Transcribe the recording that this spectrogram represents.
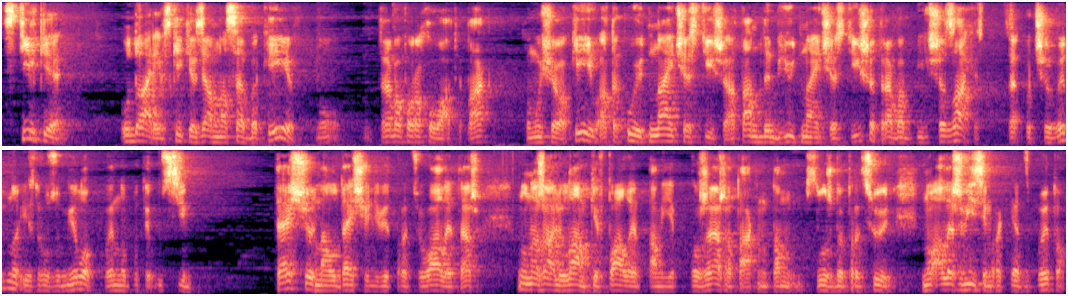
Стільки ударів, скільки взяв на себе Київ, ну треба порахувати так. Тому що Київ атакують найчастіше, а там, де б'ють найчастіше, треба більше захисту. Це очевидно і зрозуміло повинно бути усім. Те, що на Одещині відпрацювали, теж ну на жаль, уламки впали. Там є пожежа, так ну там служби працюють. Ну але ж вісім ракет збито.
